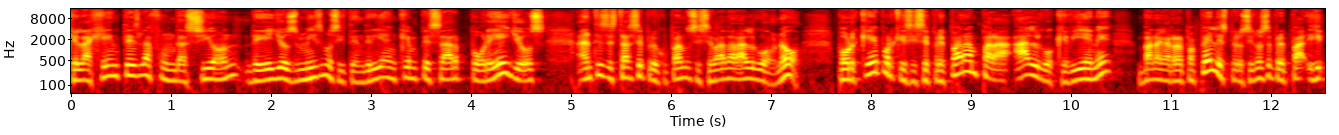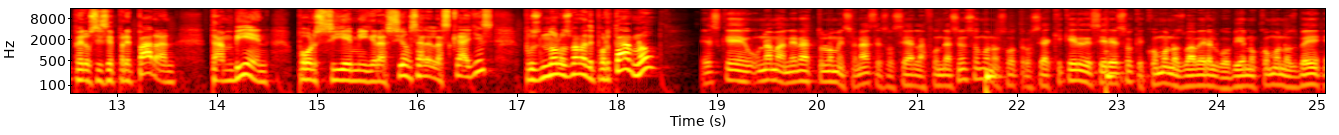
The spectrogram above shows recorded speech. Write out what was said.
que la gente es la fundación de ellos mismos y tendrían que empezar por ellos antes de estarse preocupando si se va a dar algo o no. ¿Por qué? Porque si se preparan para algo que viene, van a agarrar papeles, pero si no se pero si se preparan también por si emigración sale a las calles, pues no los van a deportar, ¿no? Es que una manera, tú lo mencionaste, o sea, la fundación somos nosotros. O sea, ¿qué quiere decir eso? Que cómo nos va a ver el gobierno, cómo nos ve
